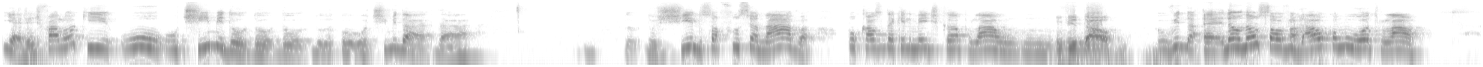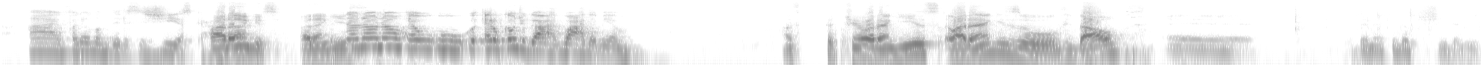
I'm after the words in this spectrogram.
E a gente falou aqui, o, o time do, do, do, do o time da, da do, do, Chile só funcionava por causa daquele meio de campo lá, um, um... o Vidal. O Vidal, é, não, não só o Vidal, ah. como o outro lá. Ah, eu falei o nome dele esses dias, cara. Arangues. Arangues. Não, não, não. É o, o, era o cão de guarda mesmo. Você tinha o Arangues, o Arangues, o Vidal. É... Vendo aqui do outro Chile ali.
